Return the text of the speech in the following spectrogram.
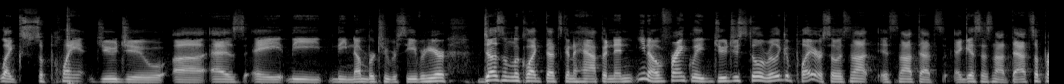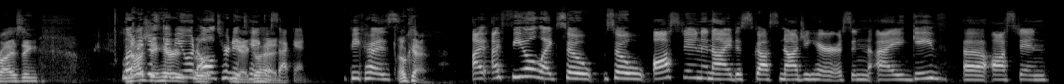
like supplant Juju uh, as a the the number two receiver here. Doesn't look like that's going to happen. And you know, frankly, Juju's still a really good player, so it's not it's not that I guess it's not that surprising. Let Najee me just Harris, give you an alternate yeah, take a second because okay. I, I feel like so so Austin and I discussed Najee Harris and I gave uh, Austin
